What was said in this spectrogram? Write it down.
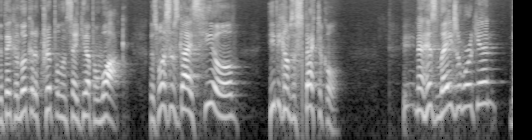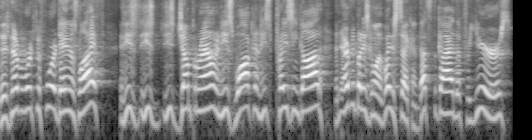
That they could look at a cripple and say, Get up and walk. Because once this guy's healed, he becomes a spectacle. Man, his legs are working. They've never worked before a day in his life. And he's, he's, he's jumping around and he's walking, he's praising God. And everybody's going, Wait a second, that's the guy that for years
